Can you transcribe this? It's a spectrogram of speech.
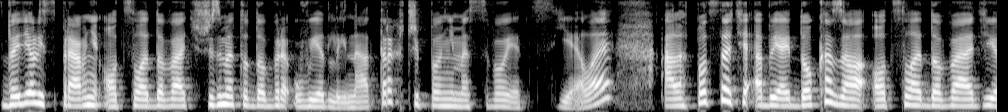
vedeli správne odsledovať, či sme to dobre uviedli na trh, či plníme svoje ciele, ale v podstate, aby aj dokázala odsledovať e,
